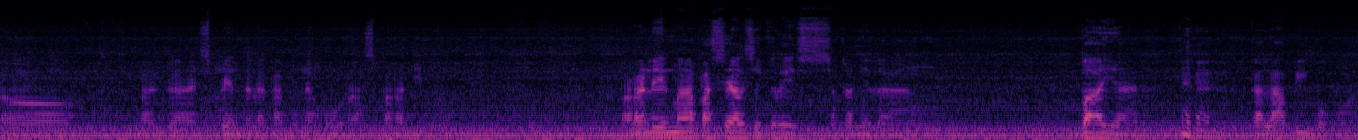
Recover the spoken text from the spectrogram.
So, mag-spend talaga kami ng oras para dito. Para din mapasyal si Chris sa kanilang bayan, Kalapi, Bohol.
